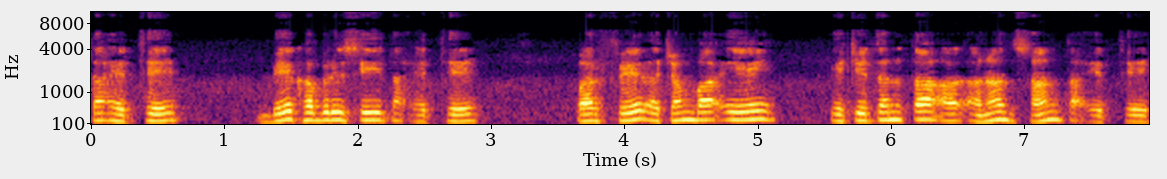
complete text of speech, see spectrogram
ਤਾਂ ਇੱਥੇ, ਬੇਖਬਰੀ ਸੀ ਤਾਂ ਇੱਥੇ, ਪਰ ਫਿਰ ਅਚੰਬਾ ਇਹ ਕਿ ਚੇਤਨਤਾ ਔਰ ਆਨੰਦ ਸਨ ਤਾਂ ਇੱਥੇ।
